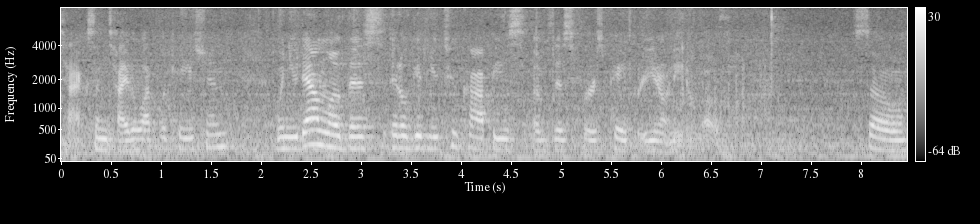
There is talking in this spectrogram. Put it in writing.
tax and title application. When you download this, it'll give you two copies of this first paper. You don't need them both. So,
